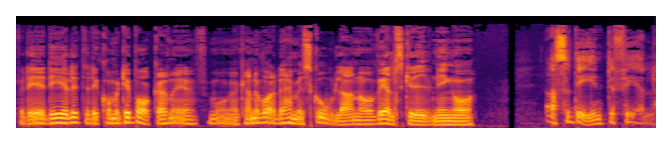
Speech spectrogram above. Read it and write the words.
För det, det är lite, det kommer tillbaka. För många kan det vara det här med skolan och välskrivning och, alltså det är inte fel.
